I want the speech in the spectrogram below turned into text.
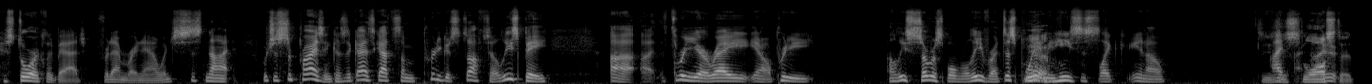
historically bad for them right now, which is just not, which is surprising because the guy's got some pretty good stuff to at least be uh, a three year array, you know, pretty at least serviceable reliever at this point. Yeah. I mean, he's just like you know, He I- just I- lost I- it.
